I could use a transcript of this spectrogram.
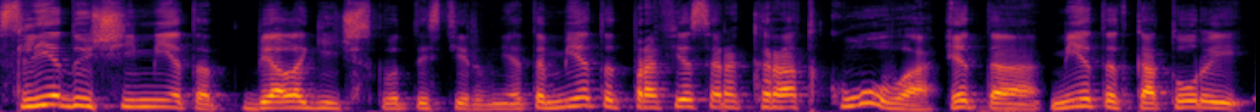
Следующий метод биологического тестирования – это метод профессора Короткова. Это метод, который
